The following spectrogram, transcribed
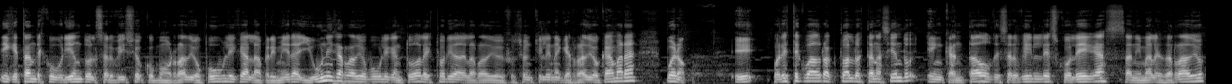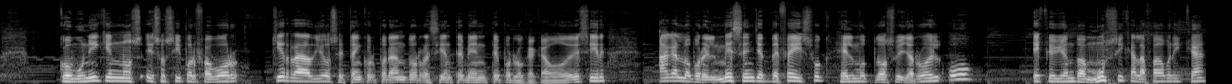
y que están descubriendo el servicio como radio pública, la primera y única radio pública en toda la historia de la radiodifusión chilena, que es Radio Cámara. Bueno, eh, por este cuadro actual lo están haciendo, encantados de servirles, colegas, animales de radio. Comuníquennos, eso sí, por favor, qué radio se está incorporando recientemente por lo que acabo de decir. Háganlo por el Messenger de Facebook, Helmut Los Villarroel, o escribiendo a musicalafábrica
